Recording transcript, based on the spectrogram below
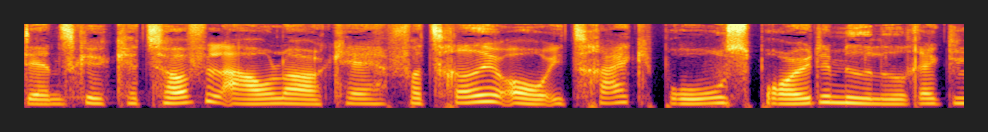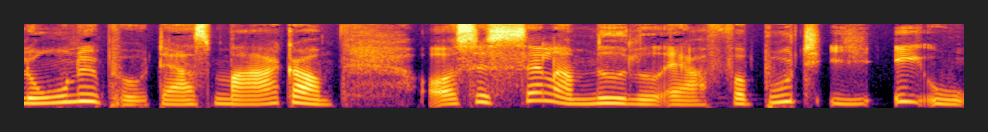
Danske kartoffelavlere kan for tredje år i træk bruge sprøjtemidlet Reglone på deres marker, også selvom midlet er forbudt i EU.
